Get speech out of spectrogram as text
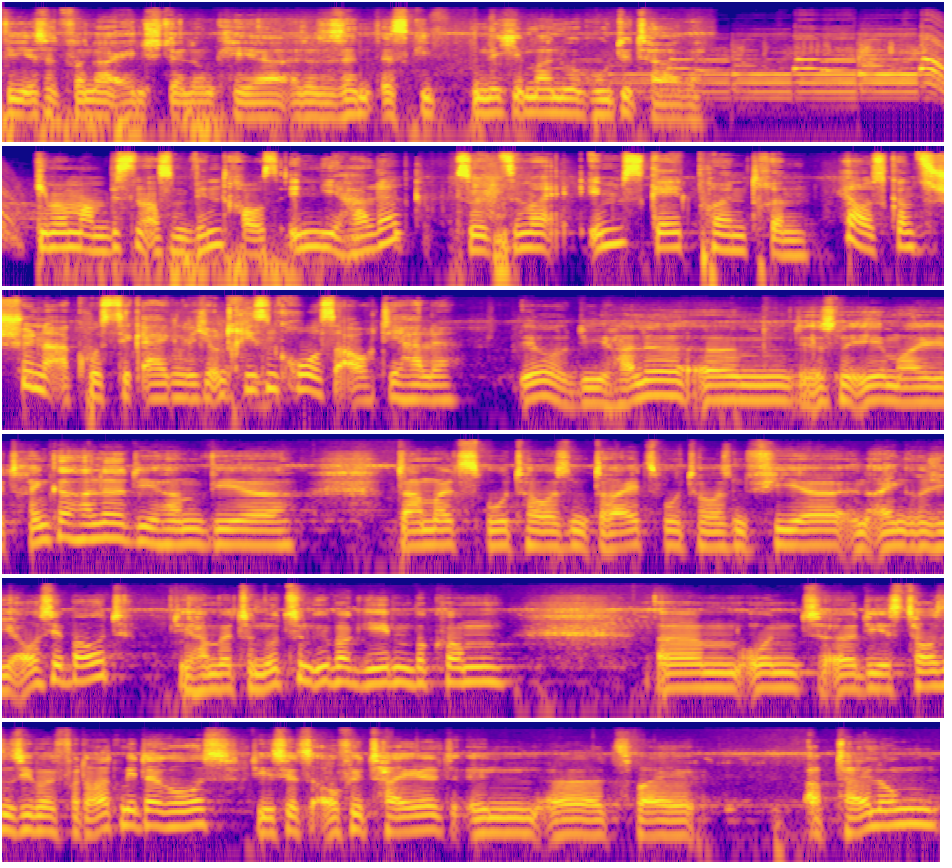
wie ist es von der Einstellung her. Also sind, es gibt nicht immer nur gute Tage. Gehen wir mal ein bisschen aus dem Wind raus in die Halle. So, jetzt sind wir im Skatepoint drin. Ja, ist ganz schöne Akustik eigentlich und riesengroß auch die Halle. Ja, die Halle, ähm, die ist eine ehemalige Tränkehalle. Die haben wir damals 2003, 2004 in Eigenregie ausgebaut. Die haben wir zur Nutzung übergeben bekommen. Ähm, und äh, die ist 1700 Quadratmeter groß. Die ist jetzt aufgeteilt in äh, zwei Abteilungen.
